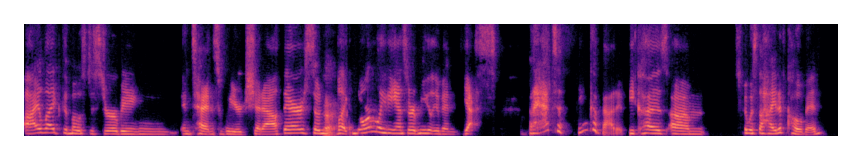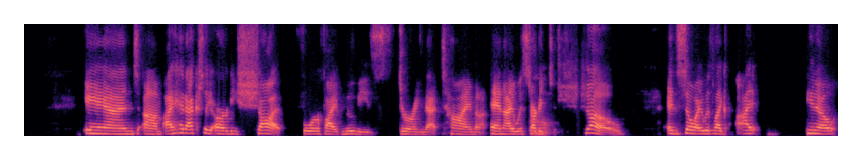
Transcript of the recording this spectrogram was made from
I like the most disturbing, intense, weird shit out there. So yeah. like normally the answer immediately been yes, but I had to think about it because um, it was the height of COVID, and um, I had actually already shot four or five movies during that time and I was starting oh. to show. And so I was like, I, you know,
